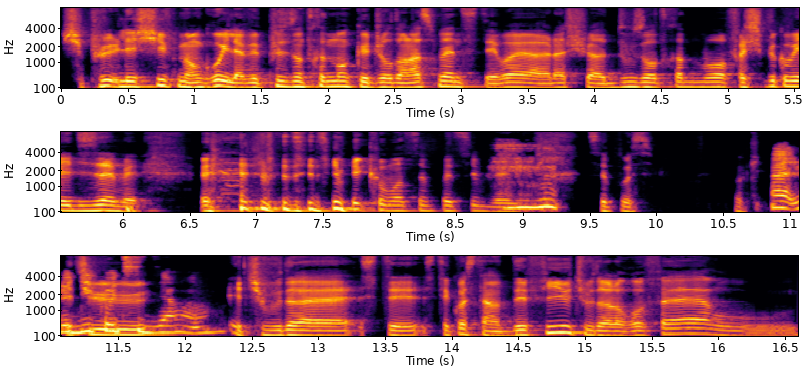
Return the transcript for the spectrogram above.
je sais plus les chiffres, mais en gros, il avait plus d'entraînement que de jours dans la semaine. C'était ouais, là, je suis à 12 entraînements. Enfin, je sais plus combien il disait, mais je me suis dit, mais comment c'est possible C'est possible. Okay. le du quotidien. Hein. Et tu voudrais, c'était, c'était quoi? C'était un défi ou tu voudrais le refaire ou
